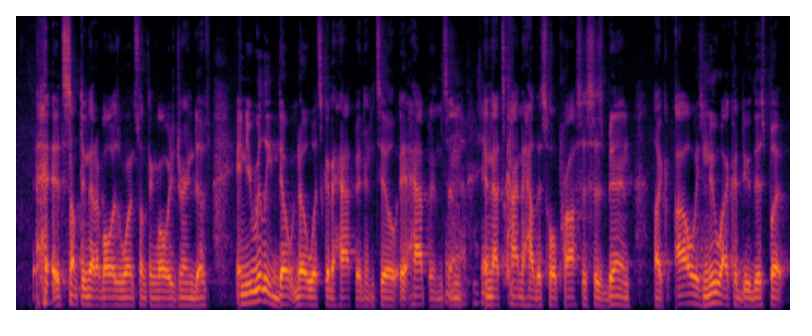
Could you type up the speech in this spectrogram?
it's something that I've always wanted, something I've always dreamed of, and you really don't know what's going to happen until it happens, and yeah, yeah. and that's kind of how this whole process has been. Like I always knew I could do this, but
